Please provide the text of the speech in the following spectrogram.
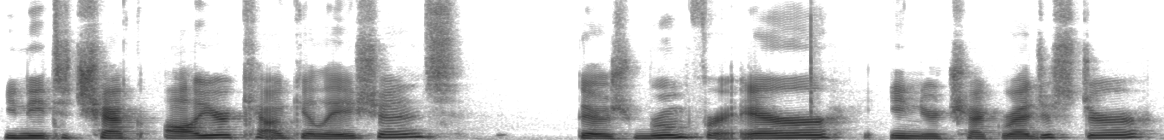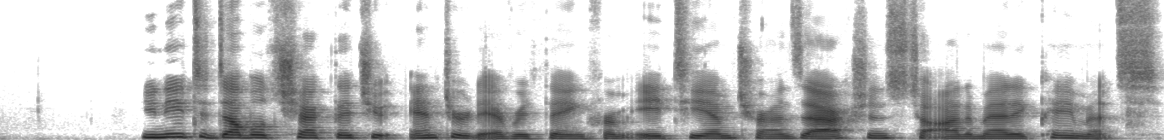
You need to check all your calculations. There's room for error in your check register. You need to double check that you entered everything from ATM transactions to automatic payments.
